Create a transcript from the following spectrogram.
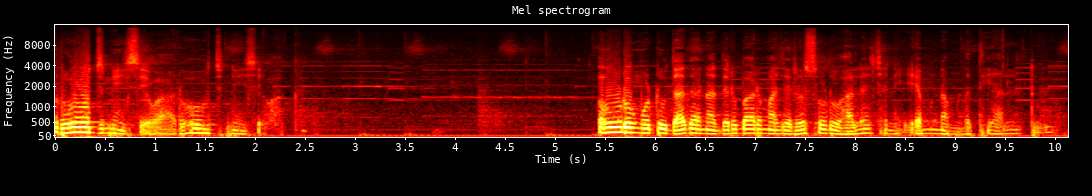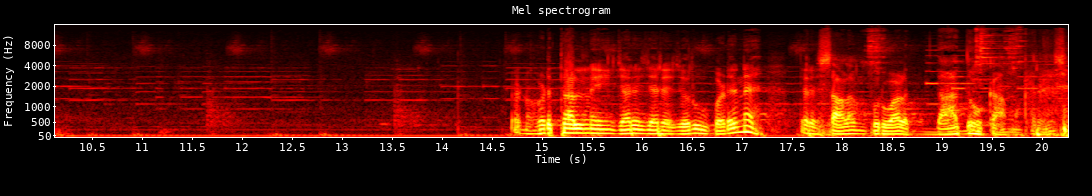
રોજની સેવા રોજની સેવા અવડું મોટું દાદાના દરબારમાં જે રસોડું હાલે છે ને, એમ નામ નથી હાલતું. અને વડતાલની જ્યારે જ્યારે જરૂર પડે ને, ત્યારે સાળંગપુરવાળ દાદો કામ કરે છે.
